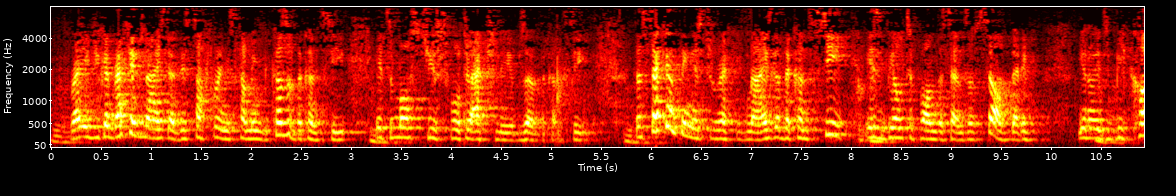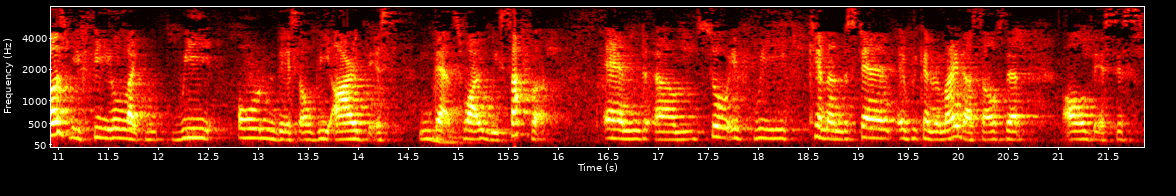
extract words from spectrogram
Hmm. Right? If you can recognize that this suffering is coming because of the conceit, hmm. it's most useful to actually observe the conceit. Hmm. The second thing is to recognize that the conceit is built upon the sense of self, that if, you know, it's because we feel like we own this or we are this, that's why we suffer. And um, so if we can understand, if we can remind ourselves that all this is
